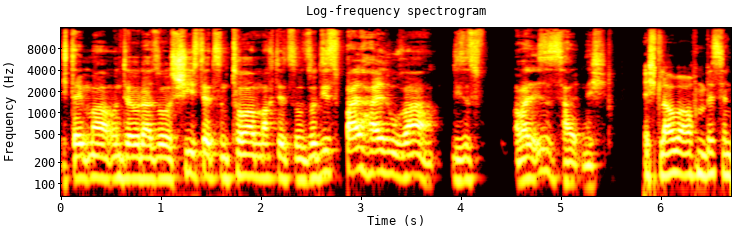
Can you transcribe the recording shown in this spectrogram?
ich denk mal, und der oder so schießt jetzt ein Tor, macht jetzt so, so dieses Ball, Heil, Hurra, dieses, aber das ist es halt nicht. Ich glaube auch ein bisschen,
